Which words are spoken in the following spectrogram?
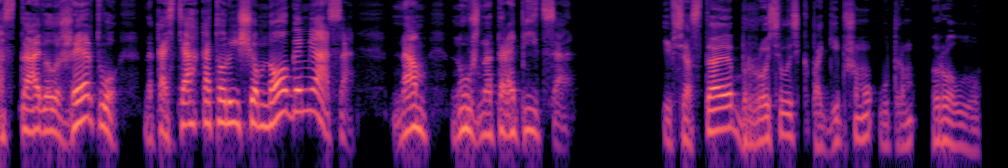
оставил жертву, на костях которой еще много мяса. Нам нужно торопиться. И вся стая бросилась к погибшему утром Роллу.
